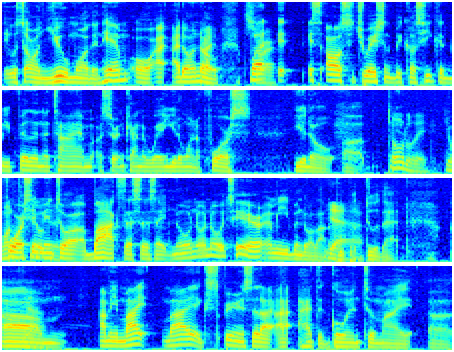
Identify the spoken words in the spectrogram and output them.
it was on you more than him, or I, I don't know. Right, But it, it's all situations because he could be feeling the time a certain kind of way, and you don't want to force, you know, uh, totally, you force him into a, a box that says like, no, no, no, it's here. I mean, even though a lot of Yeah. people do that. Um, I mean, my my experience that I, I had to go into my uh,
